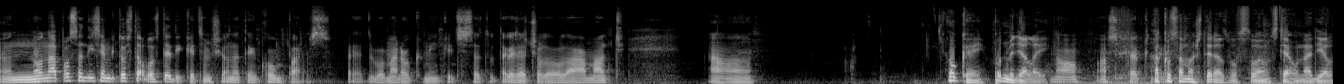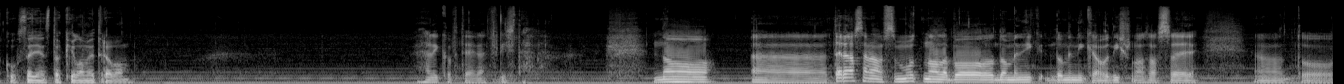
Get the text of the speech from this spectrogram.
e, no naposledy sa mi to stalo vtedy, keď som šiel na ten kompars pred dvoma rokmi, keď sa to tak začalo lámať. A, OK, poďme ďalej. no, asi tak. Ako sa máš teraz vo svojom vzťahu na diálku 700 kilometrovom? Helikoptéra pristáva. No, uh, teraz sa mám smutno, lebo Dominik, Dominika odišla zase uh, do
